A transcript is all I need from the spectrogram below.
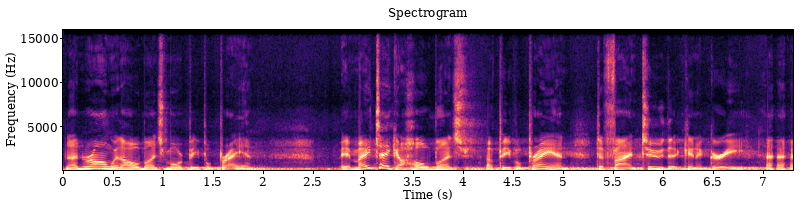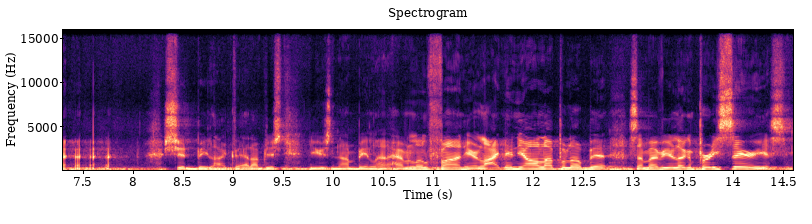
Nothing wrong with a whole bunch more people praying. It may take a whole bunch of people praying to find two that can agree. Shouldn't be like that. I'm just using, I'm being, having a little fun here, lightening y'all up a little bit. Some of you are looking pretty serious.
